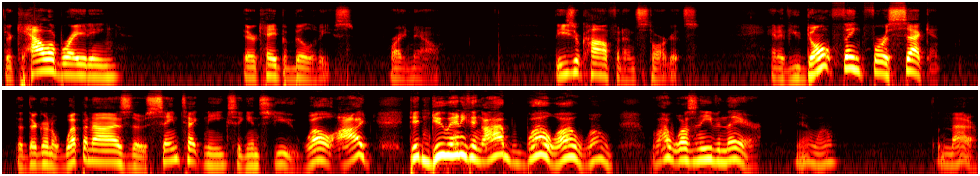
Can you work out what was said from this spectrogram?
They're calibrating their capabilities right now. These are confidence targets. And if you don't think for a second that they're going to weaponize those same techniques against you, well, I didn't do anything. I, whoa, whoa, whoa. Well, I wasn't even there. Yeah, well, doesn't matter.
